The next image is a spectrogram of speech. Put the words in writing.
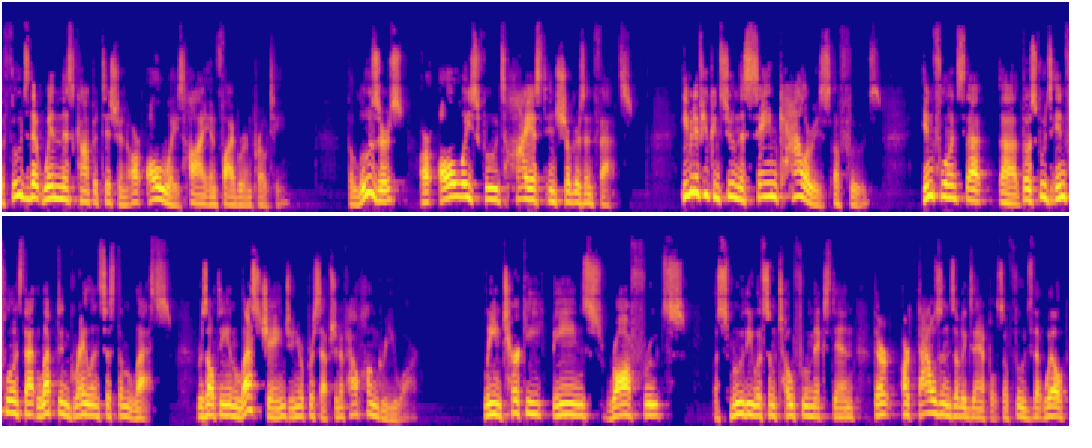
The foods that win this competition are always high in fiber and protein. The losers are always foods highest in sugars and fats. Even if you consume the same calories of foods, influence that, uh, those foods influence that leptin ghrelin system less, resulting in less change in your perception of how hungry you are. Lean turkey, beans, raw fruits, a smoothie with some tofu mixed in. There are thousands of examples of foods that will,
